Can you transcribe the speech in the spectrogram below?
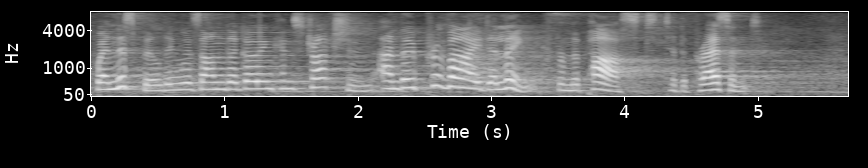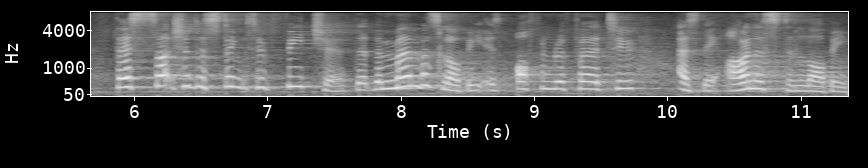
when this building was undergoing construction, and they provide a link from the past to the present. There's such a distinctive feature that the members' lobby is often referred to as the Arniston lobby.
